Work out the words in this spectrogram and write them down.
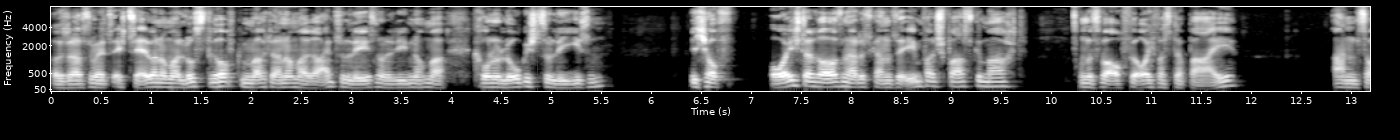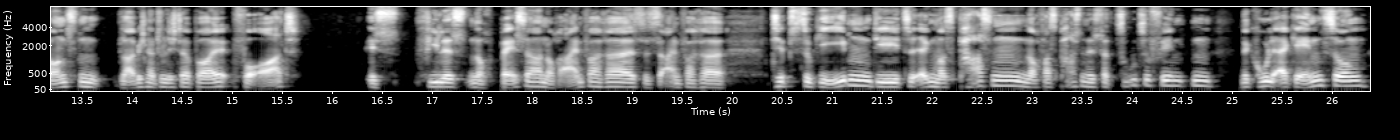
Also da hast du mir jetzt echt selber nochmal Lust drauf gemacht, da nochmal reinzulesen oder die nochmal chronologisch zu lesen. Ich hoffe, euch da draußen hat das Ganze ebenfalls Spaß gemacht und es war auch für euch was dabei. Ansonsten bleibe ich natürlich dabei. Vor Ort ist vieles noch besser, noch einfacher. Es ist einfacher, Tipps zu geben, die zu irgendwas passen, noch was Passendes dazu zu finden, eine coole Ergänzung.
